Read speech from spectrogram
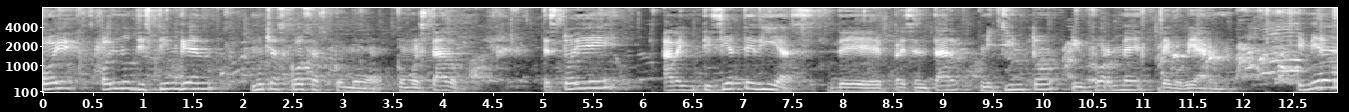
Hoy, hoy nos distinguen muchas cosas como, como Estado Estoy a 27 días de presentar mi quinto informe de gobierno. Y miren,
